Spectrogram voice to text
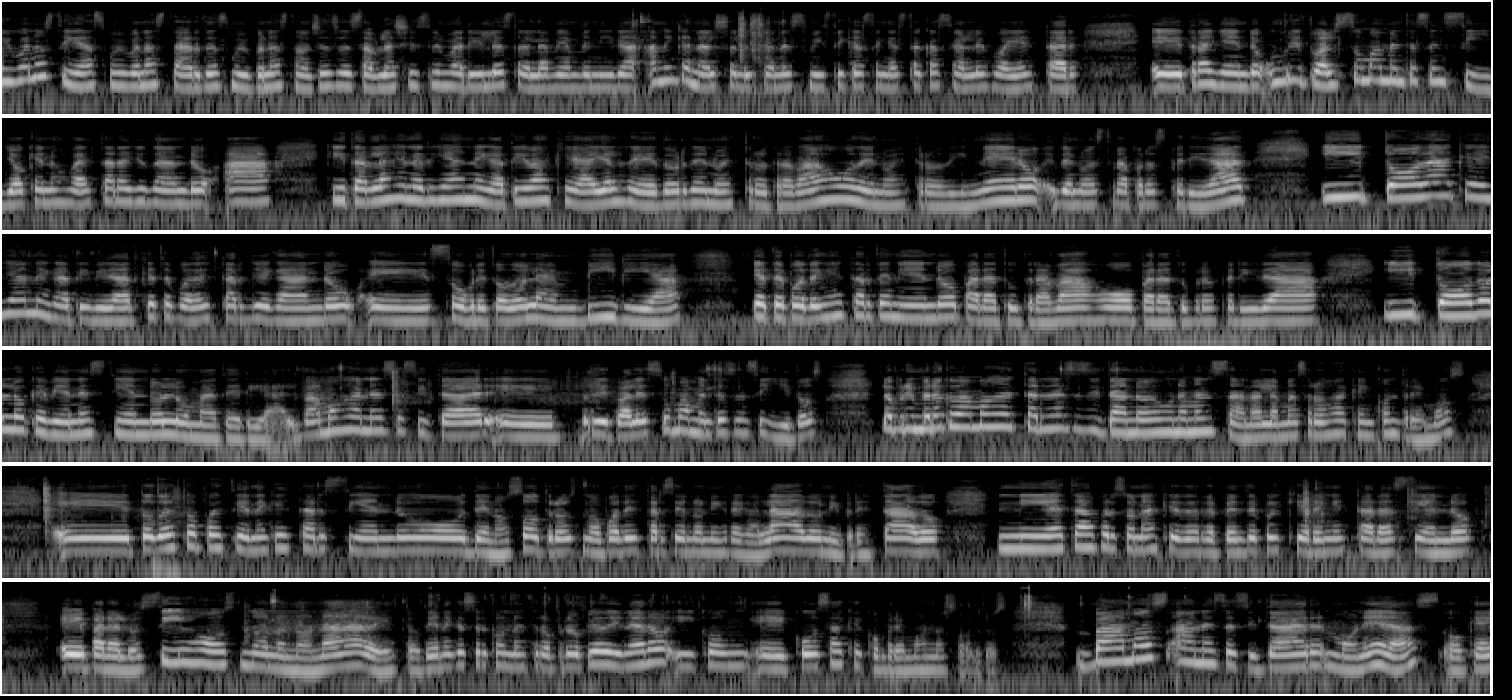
Muy buenos días, muy buenas tardes, muy buenas noches. Les habla Shisley Marie. Les doy la bienvenida a mi canal Soluciones Místicas. En esta ocasión les voy a estar eh, trayendo un ritual sumamente sencillo que nos va a estar ayudando a quitar las energías negativas que hay alrededor de nuestro trabajo, de nuestro dinero, de nuestra prosperidad y toda aquella negatividad que te puede estar llegando, eh, sobre todo la envidia que te pueden estar teniendo para tu trabajo, para tu prosperidad y todo lo que viene siendo lo material vamos a necesitar eh, rituales sumamente sencillitos. Lo primero que vamos a estar necesitando es una manzana, la más roja que encontremos. Eh, todo esto pues tiene que estar siendo de nosotros, no puede estar siendo ni regalado, ni prestado, ni estas personas que de repente pues quieren estar haciendo eh, para los hijos. No, no, no, nada de esto. Tiene que ser con nuestro propio dinero y con cosas que compremos nosotros. Vamos a necesitar monedas, ¿ok?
